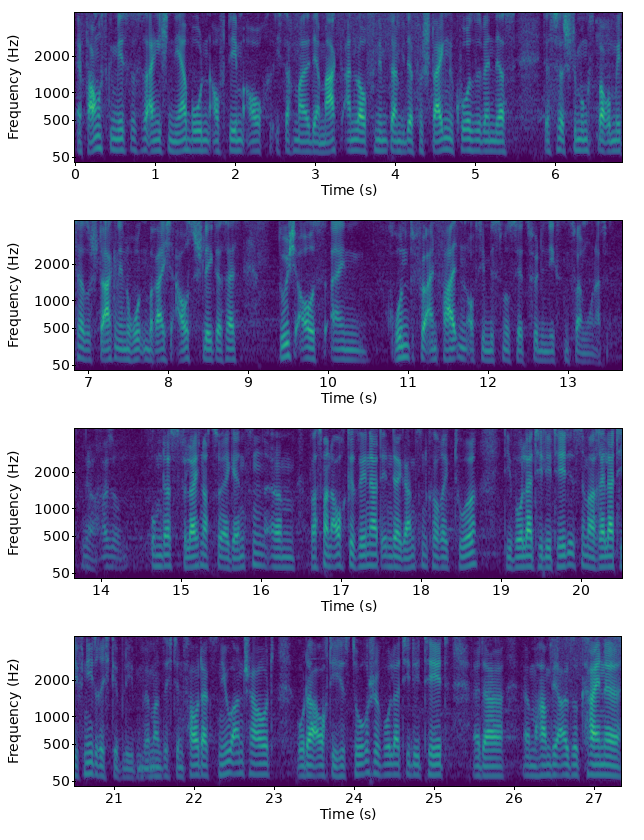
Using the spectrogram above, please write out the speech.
erfahrungsgemäß ist es eigentlich ein Nährboden, auf dem auch, ich sag mal, der Markt Anlauf nimmt dann wieder für steigende Kurse, wenn das, das Stimmungsbarometer so stark in den roten Bereich ausschlägt. Das heißt, durchaus ein Grund für einen verhaltenen Optimismus jetzt für die nächsten zwei Monate. Ja, also um das vielleicht noch zu ergänzen, ähm, was man auch gesehen hat in der ganzen Korrektur, die Volatilität ist immer relativ niedrig geblieben. Wenn man sich den VDAX New anschaut oder auch die historische Volatilität, äh, da ähm, haben wir also keine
